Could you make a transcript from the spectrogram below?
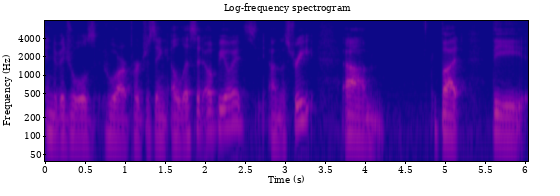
individuals who are purchasing illicit opioids on the street. Um, but the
